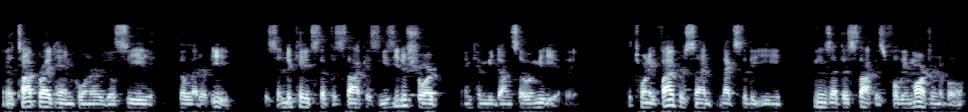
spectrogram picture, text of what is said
In the top right hand corner, you'll see the letter E. This indicates that the stock is easy to short and can be done so immediately. The 25% next to the E means that this stock is fully marginable,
